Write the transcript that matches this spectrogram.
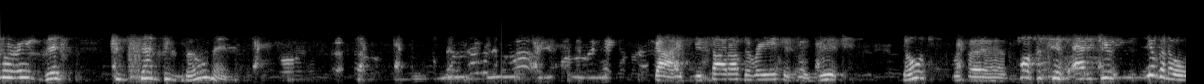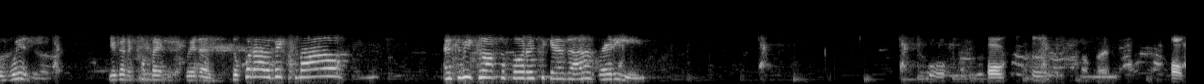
commemorate this consenting moment. Guys, if you start off the race with a good note, with a positive attitude, you're gonna win. You're gonna come back as winners. So put on a big smile. And can we clap the photo together? Ready? Hulk. Hulk. Hulk.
